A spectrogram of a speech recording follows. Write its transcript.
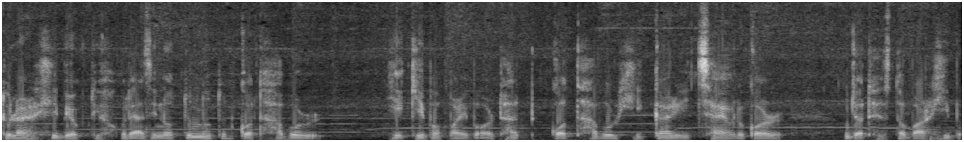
তুলাৰাশি ব্যক্তিসকলে আজি নতুন নতুন কথাবোৰ শিকিব পাৰিব অৰ্থাৎ কথাবোৰ শিকাৰ ইচ্ছা এওঁলোকৰ যথেষ্ট বাঢ়িব।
